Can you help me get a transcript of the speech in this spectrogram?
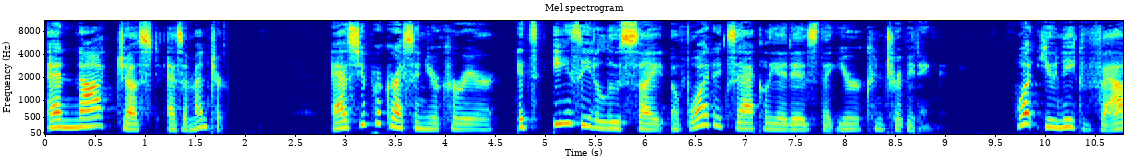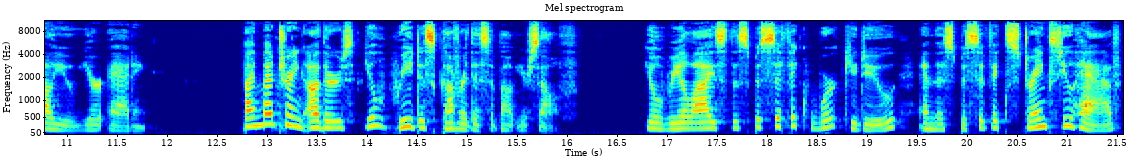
and not just as a mentor. As you progress in your career, it's easy to lose sight of what exactly it is that you're contributing, what unique value you're adding. By mentoring others, you'll rediscover this about yourself. You'll realize the specific work you do and the specific strengths you have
